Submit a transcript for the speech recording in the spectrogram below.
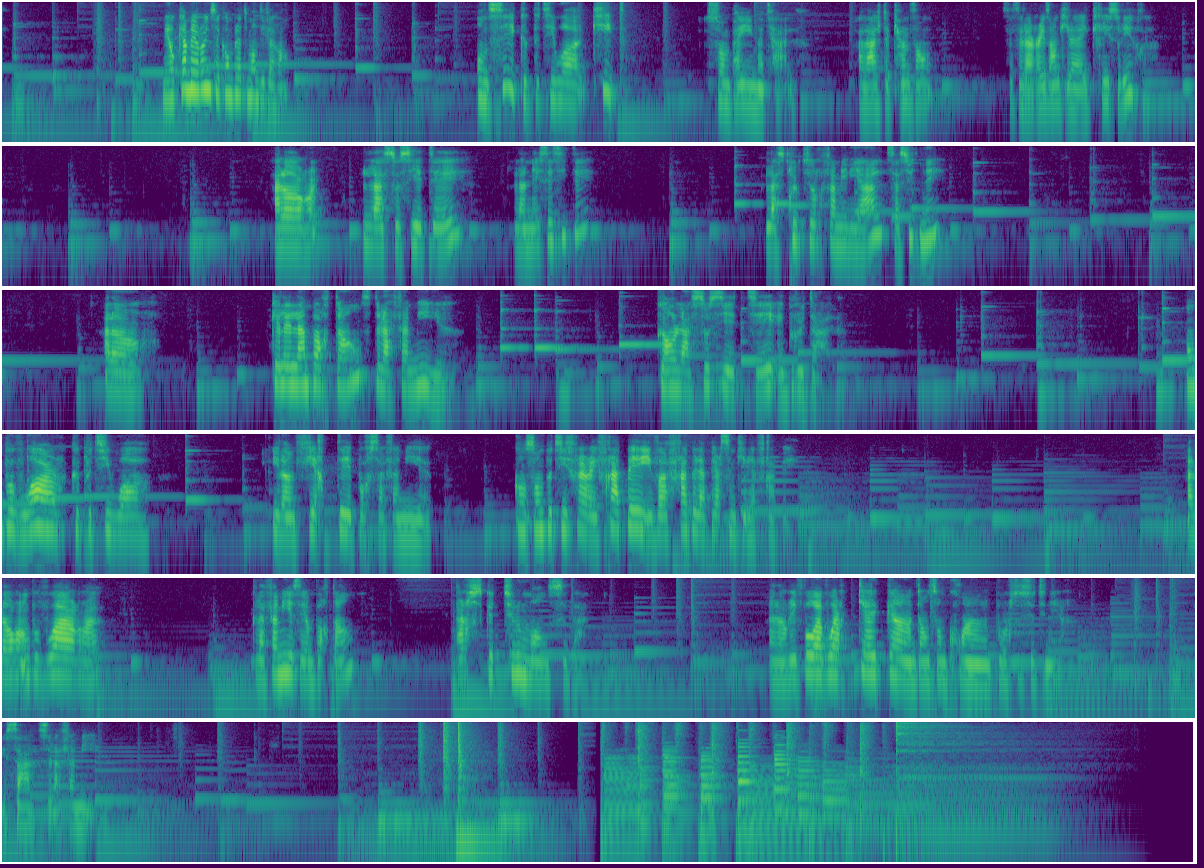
Mais au Cameroun, c'est complètement différent on sait que Petit Wa quitte son pays natal à l'âge de 15 ans. Ça, c'est la raison qu'il a écrit ce livre. Alors, la société, la nécessité, la structure familiale, ça soutenait. Alors, quelle est l'importance de la famille quand la société est brutale? On peut voir que Petit Wa, il a une fierté pour sa famille. Quand son petit frère est frappé, il va frapper la personne qui l'a frappé. Alors on peut voir que la famille c'est important parce que tout le monde se bat. Alors il faut avoir quelqu'un dans son coin pour se soutenir. Et ça, c'est la famille.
